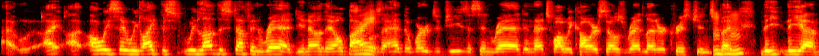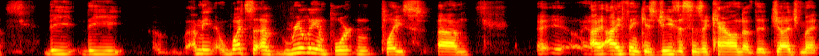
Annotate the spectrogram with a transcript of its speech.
I, I, always say we like this, we love the stuff in red, you know, the old Bibles right. that had the words of Jesus in red, and that's why we call ourselves red letter Christians. Mm-hmm. But the, the, um, the, the, I mean, what's a really important place, um, I, I think is Jesus's account of the judgment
